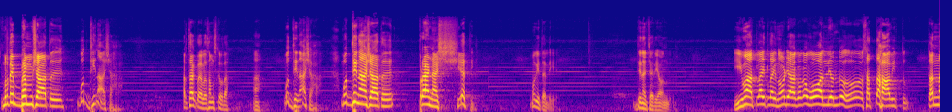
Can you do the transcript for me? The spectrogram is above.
ಸ್ಮೃತಿಭ್ರಂಶಾತ್ ಬುದ್ಧಿನಾಶ. ಅರ್ಥ ಆಗ್ತಾಯಿಲ್ಲ ಸಂಸ್ಕೃತ? ಹಾಂ, ಬುದ್ಧಿನಾಶ. ಬುದ್ಧಿನಾಶಾತ್ ಪ್ರಣಶ್ಯತಿ. ಮುಗೀತಲ್ಲಿಗೆ. ದಿನಚರ್ಯ ಒಂದು. ಇವ ಅತ್ಲ ಇತ್ಲಾಗಿ ನೋಡಿ ಆಗುವಾಗ ಓ, ಅಲ್ಲಿ ಒಂದು ಸತ್ತ ಹಾವಿತ್ತು. ತನ್ನ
